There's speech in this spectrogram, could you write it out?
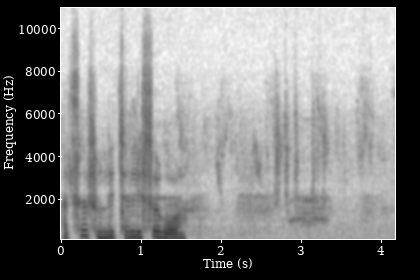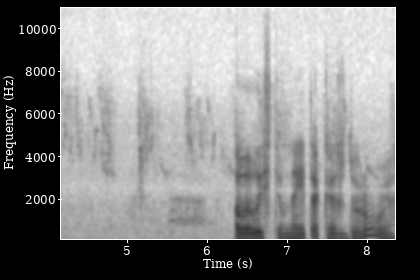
А це суниця лісова. Але листя в неї таке здорове.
